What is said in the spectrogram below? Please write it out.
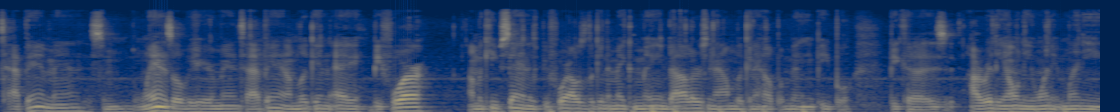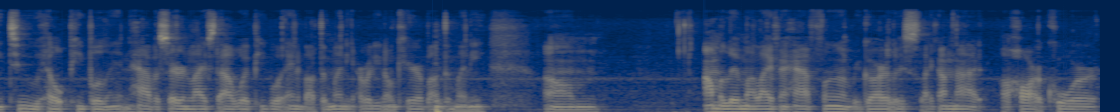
tap in, man. Some wins over here, man. Tap in. I'm looking. Hey, before I'm gonna keep saying this. Before I was looking to make a million dollars. Now I'm looking to help a million people because I really only wanted money to help people and have a certain lifestyle with people. It ain't about the money. I really don't care about the money. Um, I'm gonna live my life and have fun regardless. Like I'm not a hardcore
